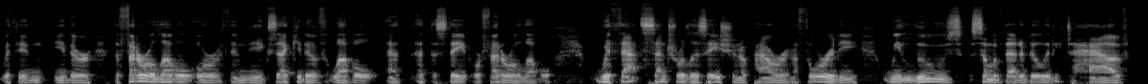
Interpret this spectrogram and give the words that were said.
within either the federal level or within the executive level at, at the state or federal level. With that centralization of power and authority we lose some of that ability to have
